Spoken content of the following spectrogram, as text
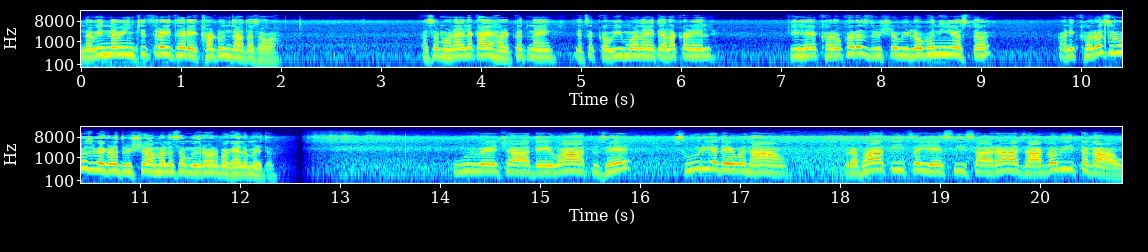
नवीन नवीन चित्र इथे रेखाटून जात असावा. असं म्हणायला काय हरकत नाही. याचं कवी मन आहे त्याला कळेल की हे खरोखरच दृश्य विलोभनीय असतं. आणि खरंच रोज वेगळं दृश्य आम्हाला समुद्रावर बघायला मिळतं. पूर्वेच्या देवा तुझे सूर्यदेव नाव प्रभातीचं येसी सारा जागवीत गाव.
